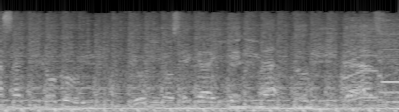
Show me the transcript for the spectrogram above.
が咲き誇り夜の世界へ今飛び出す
